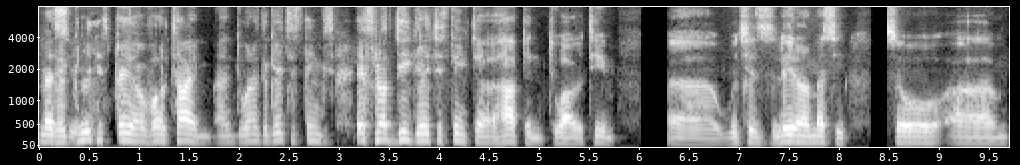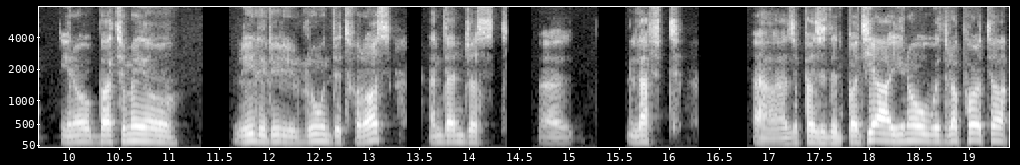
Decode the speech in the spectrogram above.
Messi. the greatest player of all time and one of the greatest things, if not the greatest thing to happen to our team, uh, which is Lionel Messi. So, um, you know, Bartomeu really, really ruined it for us and then just uh, left uh, as a president. But yeah, you know, with Laporta,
